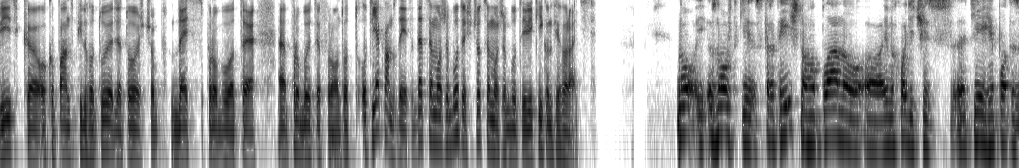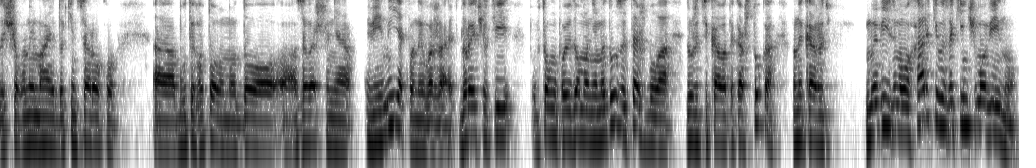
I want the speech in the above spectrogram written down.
військ окупант підготує для того, щоб десь спробувати пробити фронт. От, от як вам здається, де це може бути? Що це може бути? В якій конфігурації? Ну знову ж таки стратегічного плану, е, і виходячи з е, тієї гіпотези, що вони мають до кінця року е, бути готовими до завершення війни, як вони вважають. До речі, в тій в тому повідомленні медузи теж була дуже цікава така штука. Вони кажуть: ми візьмемо Харків і закінчимо війну.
